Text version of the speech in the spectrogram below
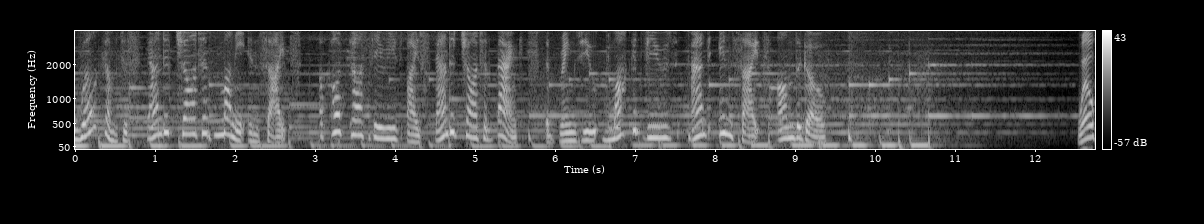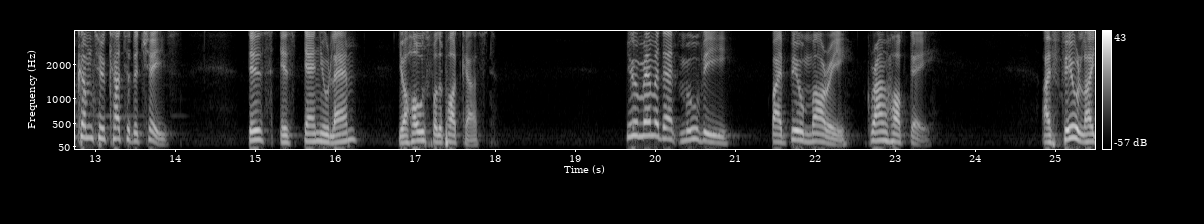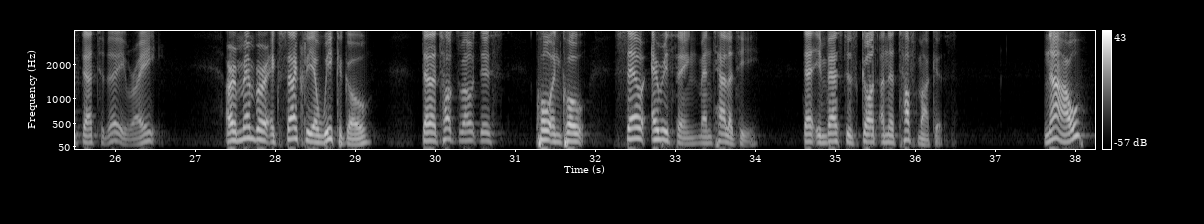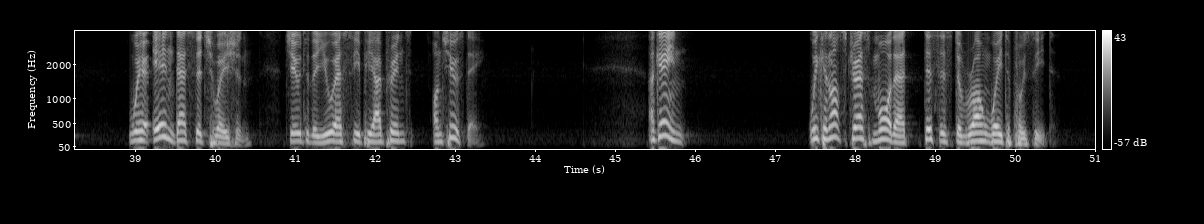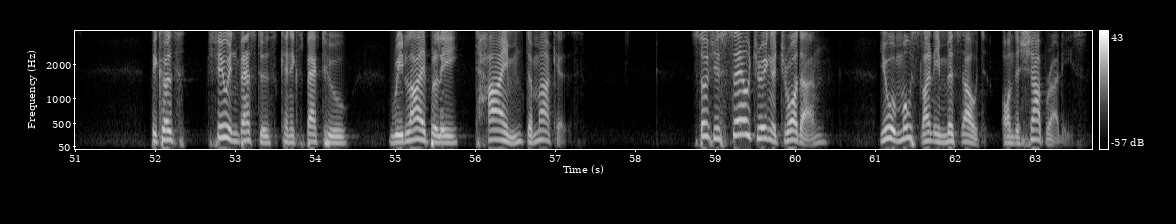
Welcome to Standard Chartered Money Insights, a podcast series by Standard Chartered Bank that brings you market views and insights on the go. Welcome to Cut to the Chase. This is Daniel Lam, your host for the podcast. You remember that movie by Bill Murray, Groundhog Day? I feel like that today, right? I remember exactly a week ago that I talked about this quote unquote sell everything mentality that investors got under tough markets. Now, we're in that situation due to the US CPI print on Tuesday. Again, we cannot stress more that this is the wrong way to proceed. Because few investors can expect to reliably time the markets. So if you sell during a drawdown, you will most likely miss out on the sharp rallies.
